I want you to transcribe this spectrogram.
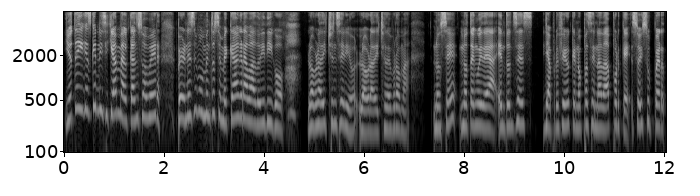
Y yo te dije, es que ni siquiera me alcanzo a ver, pero en ese momento se me queda grabado y digo, "Ah, ¿lo habrá dicho en serio? ¿Lo habrá dicho de broma? No sé, no tengo idea. Entonces ya prefiero que no pase nada porque soy súper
